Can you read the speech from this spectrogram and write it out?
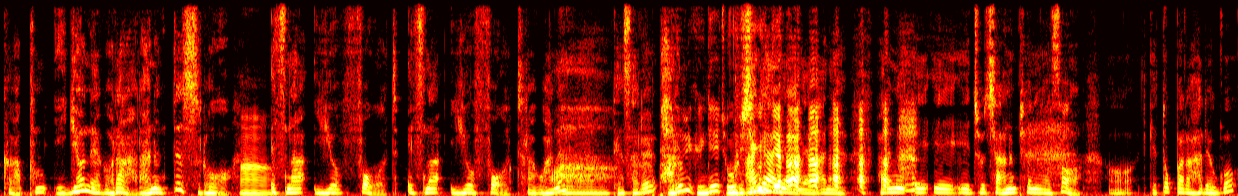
그 아픔 이겨내거라라는 뜻으로 아. It's not your fault, It's not your fault라고 하는 아. 대사를 발음이 굉장히 좋으시군요. 아니 아니 아니 아니 발음이 이, 이, 이 좋지 않은 편이어서 어, 이렇게 똑바로 하려고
